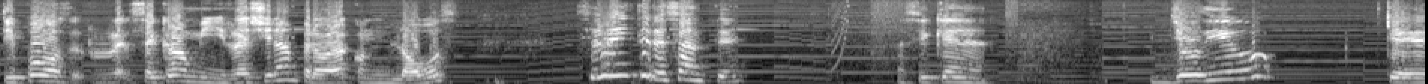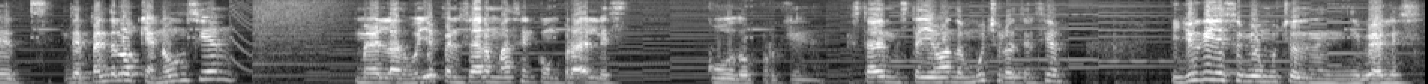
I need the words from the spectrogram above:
tipo Zekrom y Reshiram, pero ahora con lobos, se ve interesante. Así que yo digo que depende de lo que anuncien, me las voy a pensar más en comprar el porque esta vez me está llamando mucho la atención. Y yo que ya subió muchos niveles.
